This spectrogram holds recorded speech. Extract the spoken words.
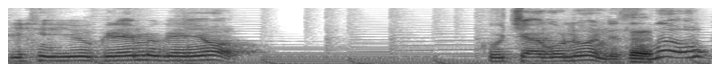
E, o Grêmio ganhou? Com o Thiago Nunes? É. Não.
